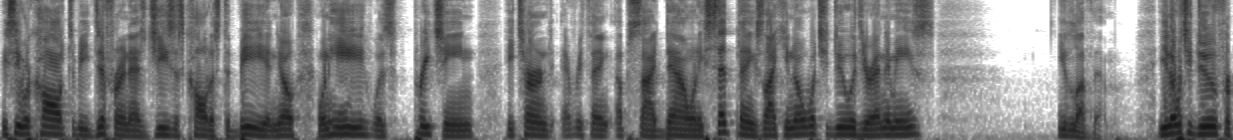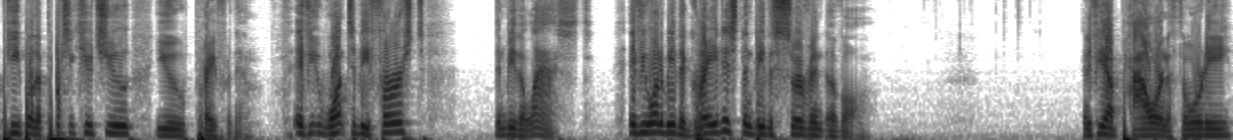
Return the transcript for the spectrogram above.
You see, we're called to be different as Jesus called us to be. And, you know, when he was preaching, he turned everything upside down. When he said things like, you know what you do with your enemies? You love them. You know what you do for people that persecute you? You pray for them. If you want to be first, then be the last. If you want to be the greatest, then be the servant of all. And if you have power and authority,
